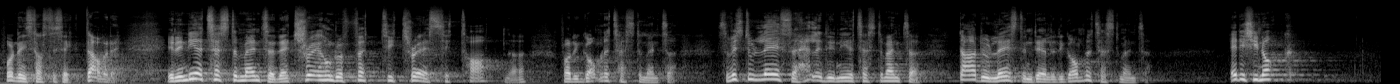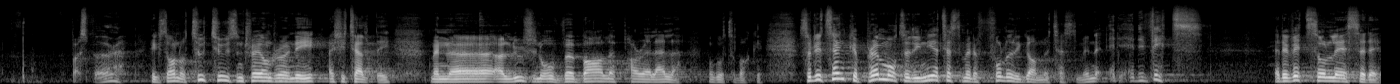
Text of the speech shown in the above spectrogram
For en statistikk. Der var det. I Det nye testamentet det er 343 sitatene fra Det gamle testamentet. Så hvis du leser hele Det nye testamentet, da har du lest en del av Det gamle testamentet. Er det ikke nok? Bare spør. Ikke sant? Og 2309 er ikke telt i, men uh, allusion og verbale paralleller må gå tilbake. Så du tenker på en måte Det nye testamentet følger Det gamle testamentet. Er er det vits? Er det vits å lese det?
